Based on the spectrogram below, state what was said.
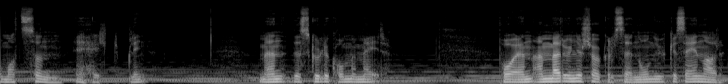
om at sønnen er helt blind. Men det skulle komme mer. På en MR-undersøkelse noen uker senere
